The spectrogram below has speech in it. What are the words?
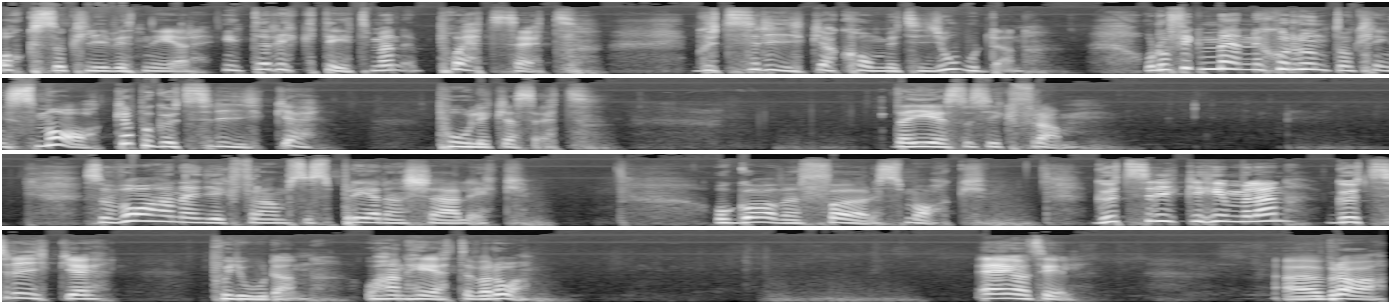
också klivit ner. Inte riktigt, men på ett sätt. Guds rike har kommit till jorden. Och då fick människor runt omkring smaka på Guds rike på olika sätt. Där Jesus gick fram. Så var han än gick fram så spred han kärlek och gav en försmak. Guds rike i himmelen, Guds rike på jorden. Och han heter vadå? En gång till. Ja, bra.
